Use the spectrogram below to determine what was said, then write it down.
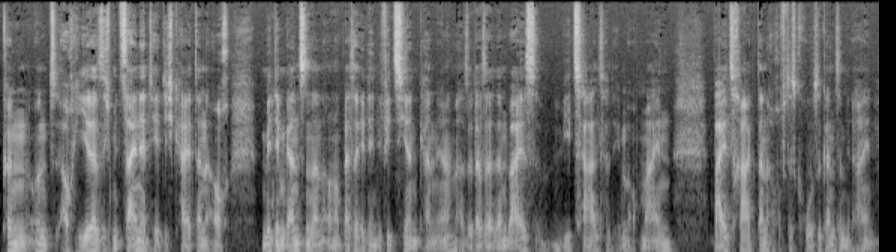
können und auch jeder sich mit seiner Tätigkeit dann auch mit dem Ganzen dann auch noch besser identifizieren kann. Ja? Also dass er dann weiß, wie zahlt halt eben auch mein Beitrag dann auch auf das große Ganze mit ein.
